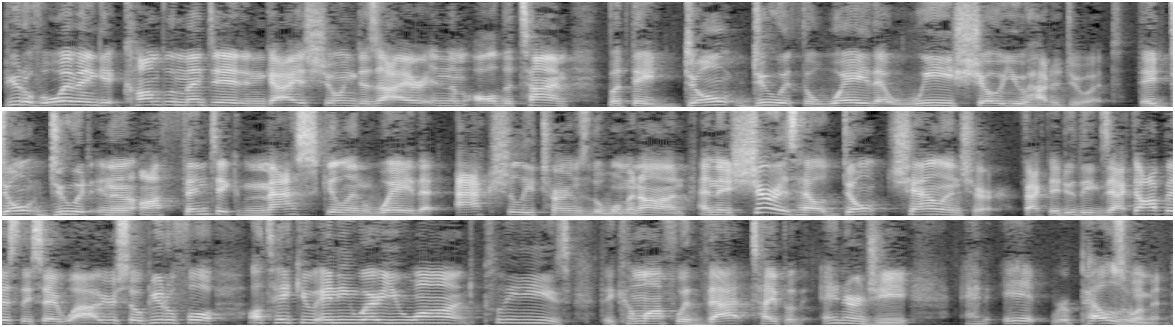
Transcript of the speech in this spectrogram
Beautiful women get complimented and guys showing desire in them all the time, but they don't do it the way that we show you how to do it. They don't do it in an authentic masculine way that actually turns the woman on, and they sure as hell don't challenge her. In fact, they do the exact opposite. They say, Wow, you're so beautiful. I'll take you anywhere you want, please. They come off with that type of energy and it repels women.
